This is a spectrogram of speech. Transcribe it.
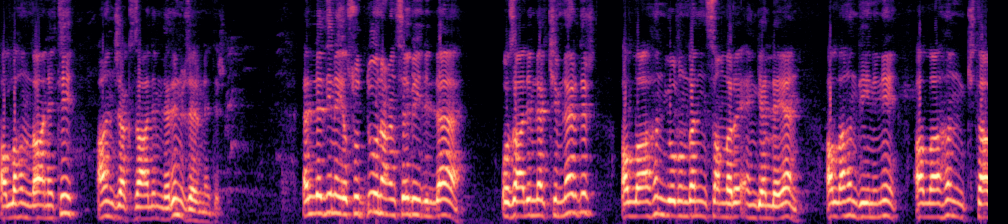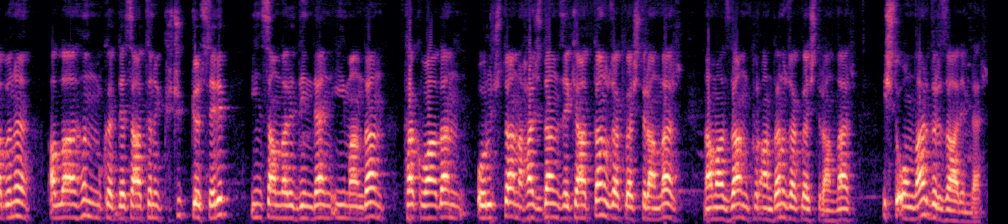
Allah'ın laneti ancak zalimlerin üzerinedir. اَلَّذ۪ينَ يَصُدُّونَ عَنْ سَب۪يلِ اللّٰهِ O zalimler kimlerdir? Allah'ın yolundan insanları engelleyen, Allah'ın dinini, Allah'ın kitabını, Allah'ın mukaddesatını küçük gösterip insanları dinden, imandan, takvadan, oruçtan, hacdan, zekattan uzaklaştıranlar, namazdan, Kur'an'dan uzaklaştıranlar, işte onlardır zalimler.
